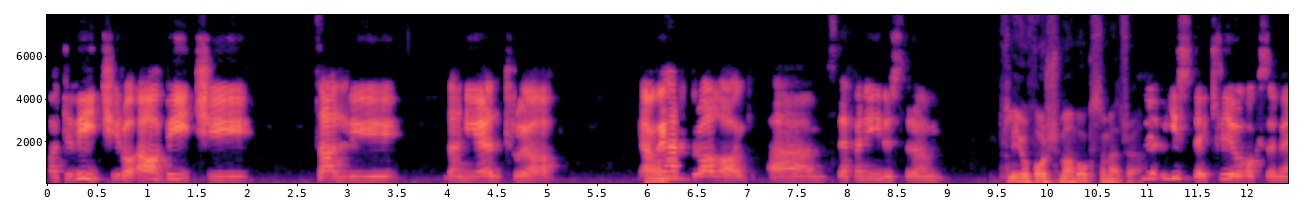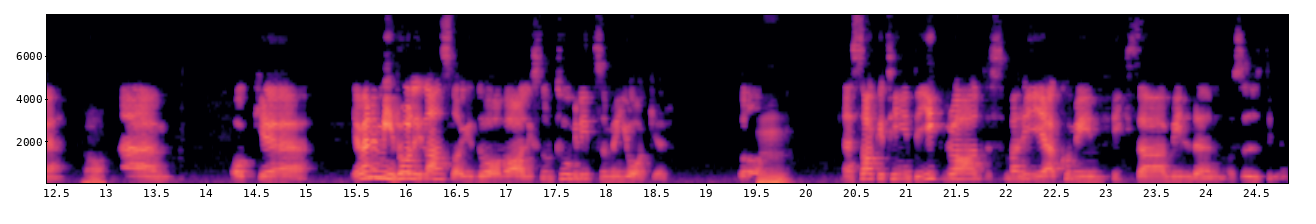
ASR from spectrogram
vart det Vici då? Ja, Vici, Sally, Daniel tror jag. Ja, Ja. vi hade ett bra lag. Uh, Stefan Ideström. Cleo Forsman var också med tror jag. Just det, Cleo var också med. Ja. Um, och eh, jag vet inte, min roll i landslaget då var liksom, de tog mig lite som en joker. Så, Mm. När saker och ting inte gick bra, Maria kom in, fixade bilden och så ut igen.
